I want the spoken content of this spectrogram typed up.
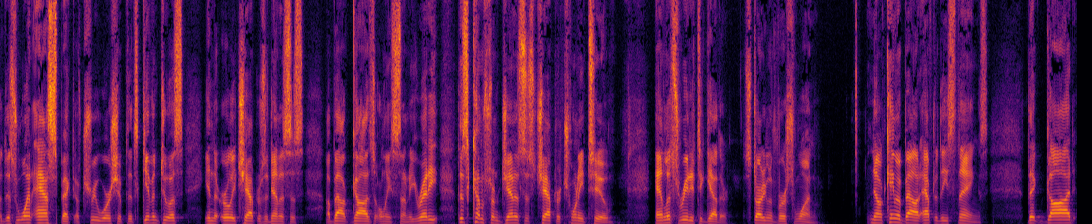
this one aspect of true worship that's given to us in the early chapters of Genesis about God's only Son. Are you ready? This comes from Genesis chapter 22, and let's read it together, starting with verse 1. Now it came about after these things that God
